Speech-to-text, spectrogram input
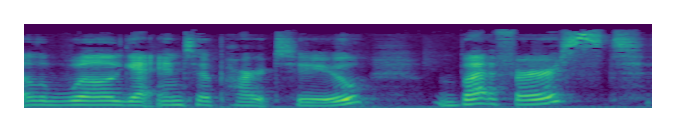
we'll get into part two. But first,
